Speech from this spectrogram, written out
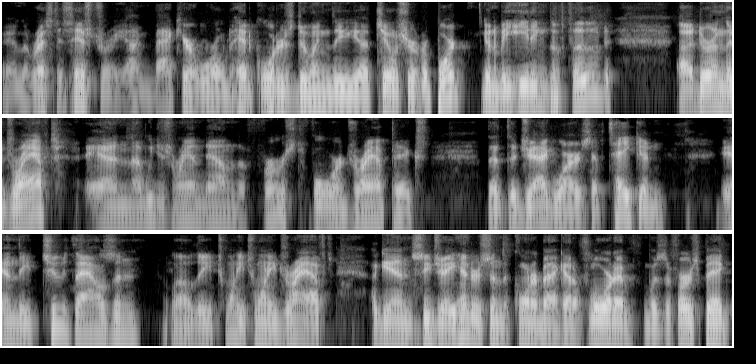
and the rest is history. I'm back here at World Headquarters doing the uh, Teal Shirt Report. Going to be eating the food uh, during the draft, and uh, we just ran down the first four draft picks that the Jaguars have taken in the 2000, well, the 2020 draft. Again, CJ Henderson, the cornerback out of Florida, was the first pick.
